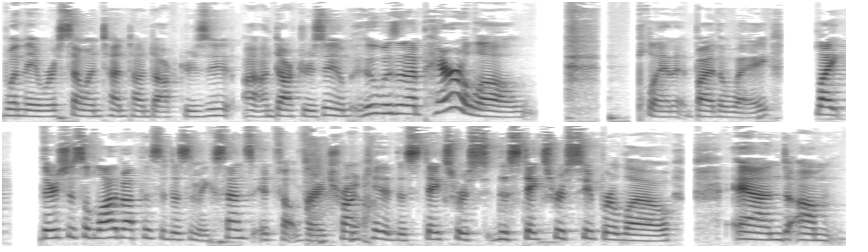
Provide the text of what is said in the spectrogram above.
when they were so intent on Doctor Zoom, on Doctor Zoom, who was in a parallel planet, by the way. Like, there's just a lot about this that doesn't make sense. It felt very truncated. The stakes were the stakes were super low, and um,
